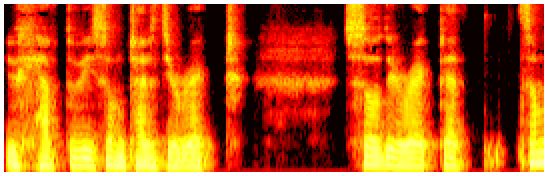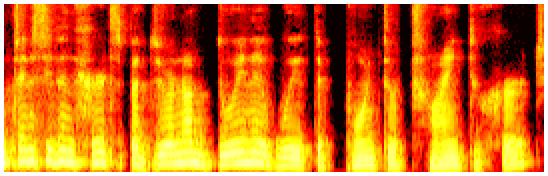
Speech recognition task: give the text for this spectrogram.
You have to be sometimes direct, so direct that sometimes even hurts, but you're not doing it with the point of trying to hurt.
